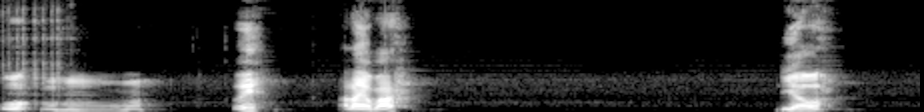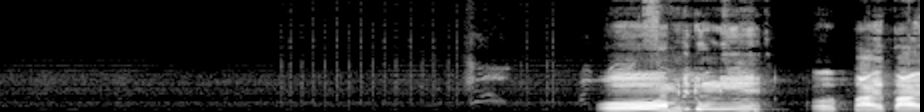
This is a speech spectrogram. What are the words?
โอ้หือเฮ้ย อะไรวะ เดี๋ยว โอ้มันอยู่ตรงนี้ เออ ตายตาย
